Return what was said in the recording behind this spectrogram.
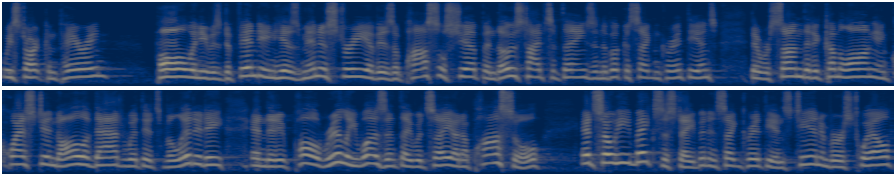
We start comparing. Paul, when he was defending his ministry of his apostleship and those types of things in the book of Second Corinthians, there were some that had come along and questioned all of that with its validity, and that if Paul really wasn't, they would say, an apostle, and so he makes a statement in 2 Corinthians 10 and verse 12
